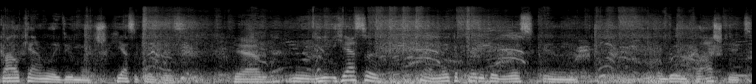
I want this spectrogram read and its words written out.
Guile can't really do much. He has to take this. Yeah. I mean, he, he has to you know, make a pretty big risk in, in doing flash kicks.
